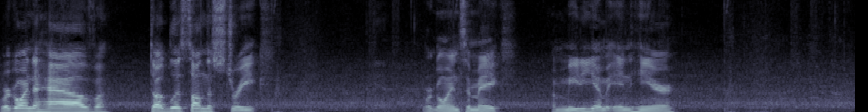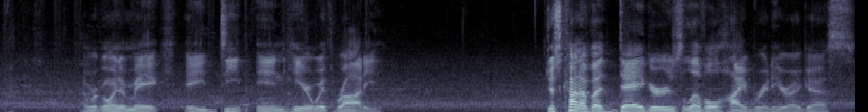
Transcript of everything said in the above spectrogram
We're going to have Douglas on the streak. We're going to make a medium in here. And we're going to make a deep in here with Roddy. Just kind of a daggers level hybrid here, I guess.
